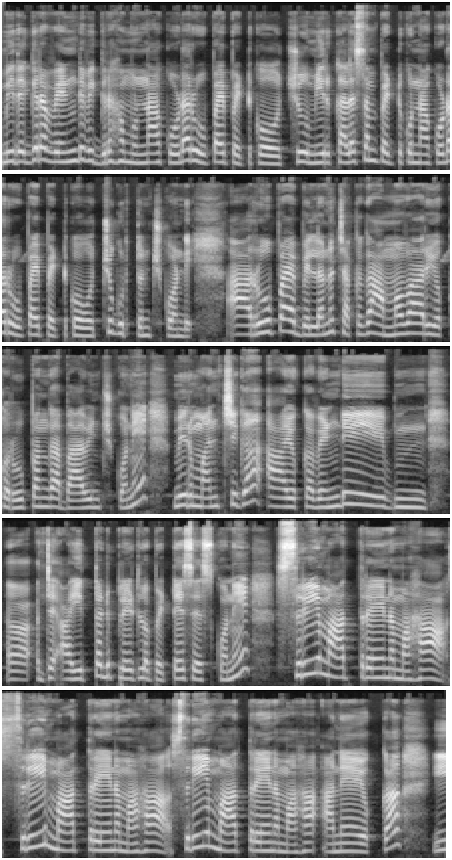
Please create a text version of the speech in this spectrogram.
మీ దగ్గర వెండి విగ్రహం ఉన్నా కూడా రూపాయి పెట్టుకోవచ్చు. మీరు కలసం పెట్టుకున్నా కూడా రూపాయి పెట్టుకోవచ్చు. గుర్తుంచుకోండి. ఆ రూపాయి బిల్లను చక్కగా అమ్మవారి యొక్క రూపంగా భావించుకొని మీరు మంచిగా ఆ యొక్క వెండి ఆ ఇత్తడి ప్లేట్లో పెట్టేసేసుకొని శ్రీ మాత్రేన మహా శ్రీ మాత్రేన మహా శ్రీ మాత్రేన మహా అనే యొక్క ఈ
